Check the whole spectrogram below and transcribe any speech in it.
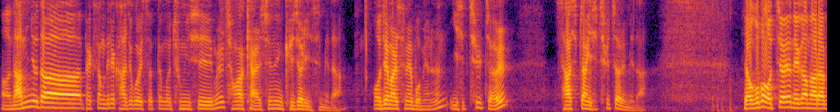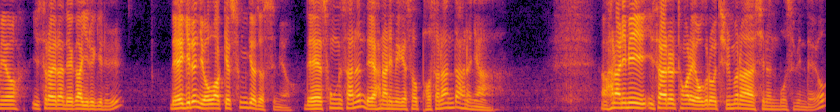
어, 남유다 백성들이 가지고 있었던 그 중심을 정확히 알 수 있는 귀절이 있습니다. 어제 말씀해 보면은 27절, 40장 27절입니다. 야곱아 어찌하여 내가 말하며 이스라엘아 내가 이르기를 내 길은 여호와께 숨겨졌으며 내 송사는 내 하나님에게서 벗어난다 하느냐. 하나님이 이스라엘을 통하여 역으로 질문하시는 모습인데요.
